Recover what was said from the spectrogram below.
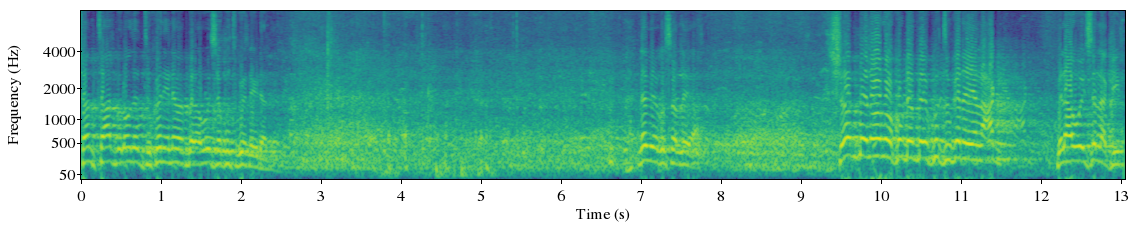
shantaa bilood aan tukanaynaba balaaweysa ku tukanna yidhahda nabiga ku salliya shan biloodoo ku dhan bay ku tukanayeen lacag bilaaweyse laakiin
